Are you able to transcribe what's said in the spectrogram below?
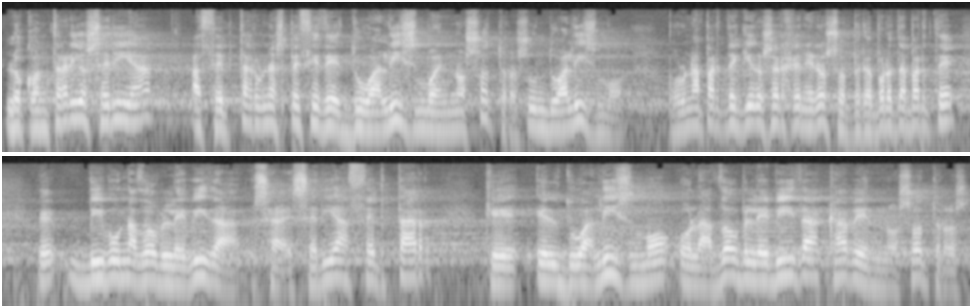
Lo contrario sería aceptar una especie de dualismo en nosotros, un dualismo. Por una parte quiero ser generoso, pero por otra parte eh, vivo una doble vida. O sea, sería aceptar que el dualismo o la doble vida cabe en nosotros.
